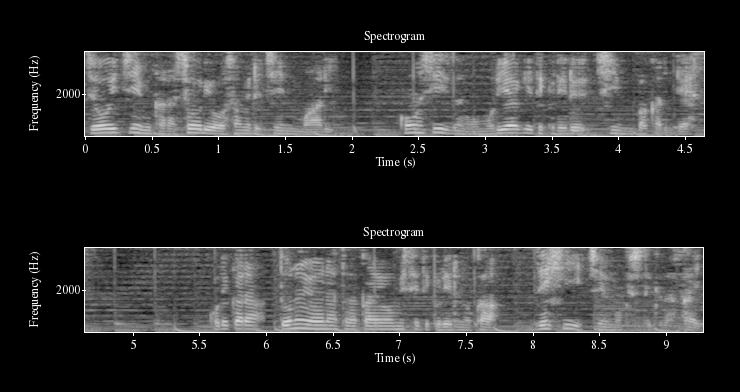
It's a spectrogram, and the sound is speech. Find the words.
上位チームから勝利を収めるチームもあり、今シーズンを盛り上げてくれるチームばかりです。これからどのような戦いを見せてくれるのか、ぜひ注目してください。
